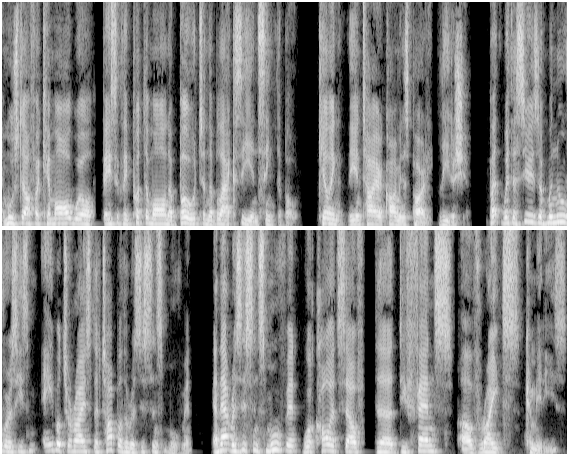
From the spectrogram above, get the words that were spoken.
And Mustafa Kemal will basically put them all in a boat in the Black Sea and sink the boat, killing the entire Communist Party leadership. But with a series of maneuvers, he's able to rise to the top of the resistance movement. And that resistance movement will call itself the Defense of Rights Committees.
